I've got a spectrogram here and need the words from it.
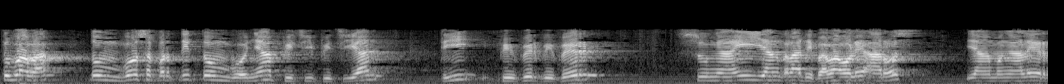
Tumbuh apa? Tumbuh seperti tumbuhnya biji-bijian di bibir-bibir sungai yang telah dibawa oleh arus yang mengalir.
